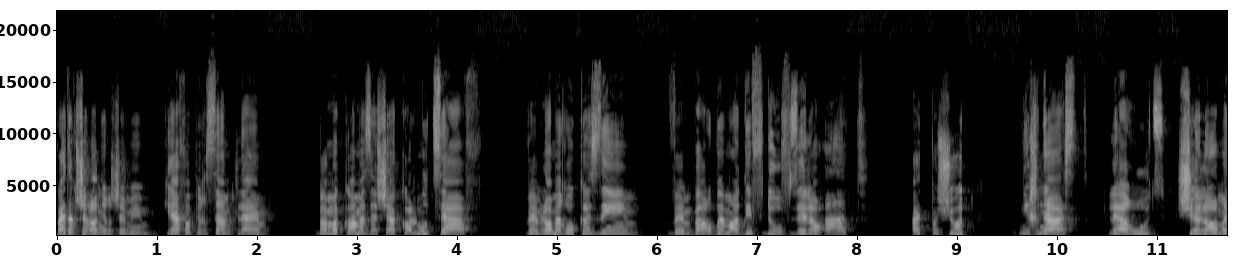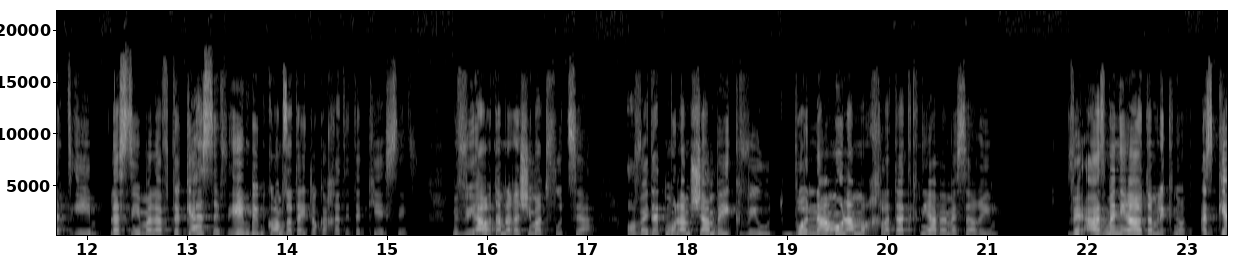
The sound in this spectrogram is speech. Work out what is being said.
בטח שלא נרשמים כי איפה פרסמת להם? במקום הזה שהכל מוצף והם לא מרוכזים והם באו במוד דפדוף זה לא את את פשוט נכנסת לערוץ שלא מתאים לשים עליו את הכסף. אם במקום זאת היית לוקחת את הכסף, מביאה אותם לרשימת תפוצה, עובדת מולם שם בעקביות, בונה מולם החלטת קנייה במסרים, ואז מניעה אותם לקנות, אז כן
